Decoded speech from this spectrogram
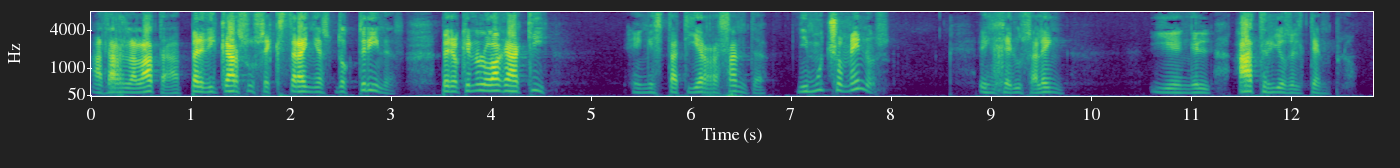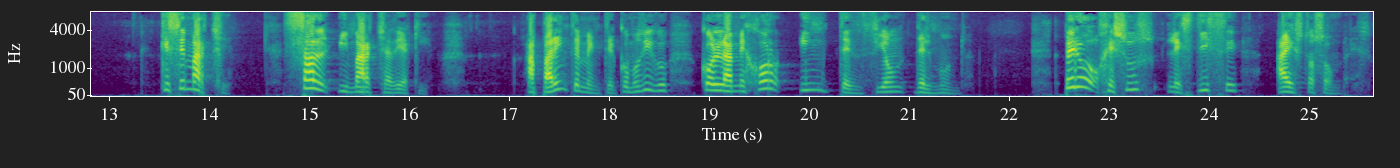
a dar la lata, a predicar sus extrañas doctrinas, pero que no lo haga aquí, en esta tierra santa, ni mucho menos en Jerusalén y en el atrio del templo. Que se marche, sal y marcha de aquí, aparentemente, como digo, con la mejor intención del mundo. Pero Jesús les dice a estos hombres,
